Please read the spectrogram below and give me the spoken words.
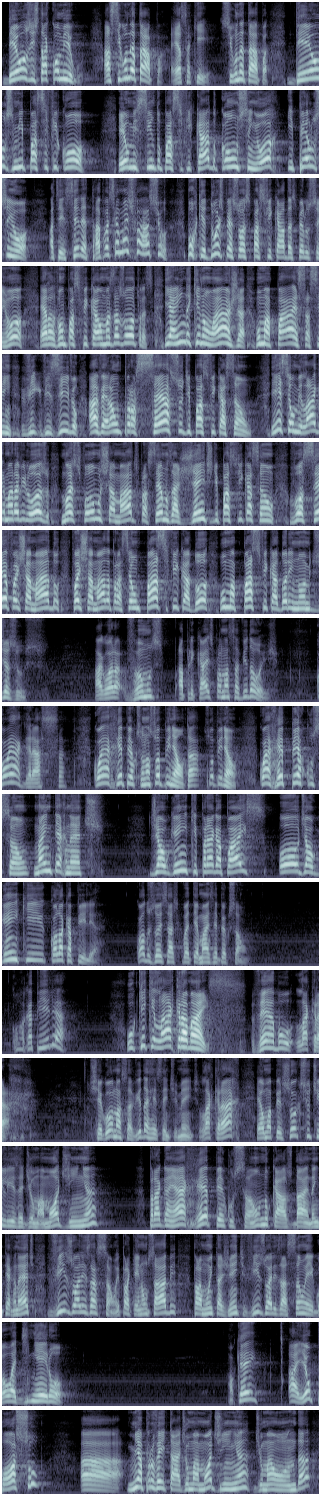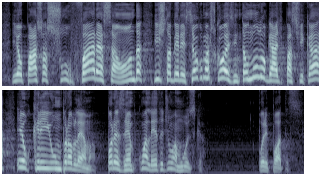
Deus está comigo. A segunda etapa, essa aqui. Segunda etapa. Deus me pacificou. Eu me sinto pacificado com o Senhor e pelo Senhor. A terceira etapa vai ser mais fácil. Porque duas pessoas pacificadas pelo Senhor, elas vão pacificar umas às outras. E ainda que não haja uma paz assim vi visível, haverá um processo de pacificação. Esse é um milagre maravilhoso. Nós fomos chamados para sermos agentes de pacificação. Você foi chamado, foi chamada para ser um pacificador, uma pacificadora em nome de Jesus. Agora vamos aplicar isso para a nossa vida hoje. Qual é a graça? Qual é a repercussão? Na sua opinião, tá? Sua opinião qual é a repercussão na internet de alguém que prega paz ou de alguém que coloca pilha? Qual dos dois você acha que vai ter mais repercussão? Coloca pilha. O que, que lacra mais? Verbo lacrar. Chegou à nossa vida recentemente. Lacrar é uma pessoa que se utiliza de uma modinha para ganhar repercussão, no caso da, da internet, visualização. E para quem não sabe, para muita gente, visualização é igual a dinheiro. Ok? Aí eu posso ah, me aproveitar de uma modinha, de uma onda, e eu passo a surfar essa onda e estabelecer algumas coisas. Então, no lugar de pacificar, eu crio um problema. Por exemplo, com a letra de uma música, por hipótese.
